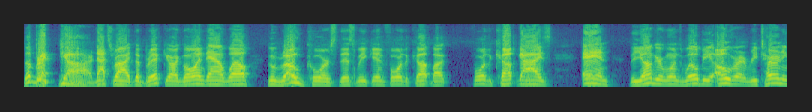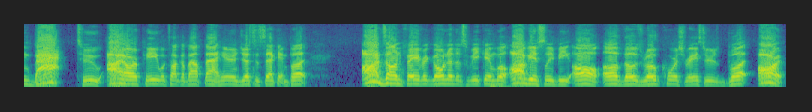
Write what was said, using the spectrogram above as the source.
the Brickyard. That's right, the Brickyard going down well. The road course this weekend for the Cup, but for the Cup guys, and the younger ones will be over returning back to IRP. We'll talk about that here in just a second, but odds on favorite going into this weekend will obviously be all of those road course racers, but are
